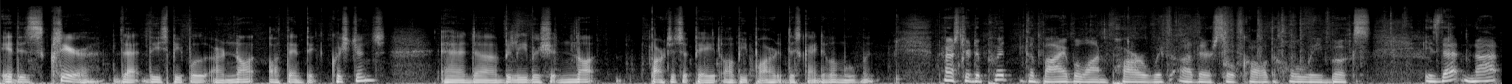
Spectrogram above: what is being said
it is clear that these people are not authentic Christians, and uh, believers should not participate or be part of this kind of a movement. Pastor, to put the Bible on par with other so called holy books, is that not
